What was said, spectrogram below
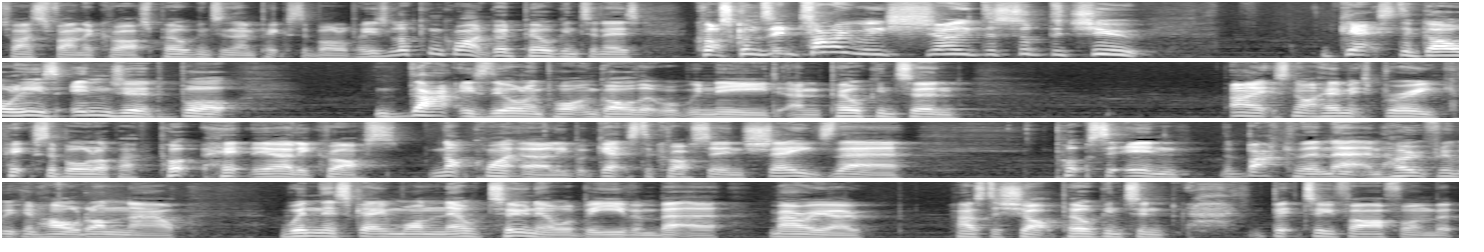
tries to find the cross. Pilkington then picks the ball up. He's looking quite good, Pilkington is. Cross comes in. Tyrese Shade, the substitute, gets the goal. He's injured, but that is the all-important goal that what we need. And Pilkington, ah, it's not him, it's Bree. Picks the ball up. I put hit the early cross. Not quite early, but gets the cross in. Shades there. Puts it in the back of the net, and hopefully we can hold on now. Win this game 1-0. 2-0 would be even better. Mario has the shot. Pilkington, a bit too far for him, but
